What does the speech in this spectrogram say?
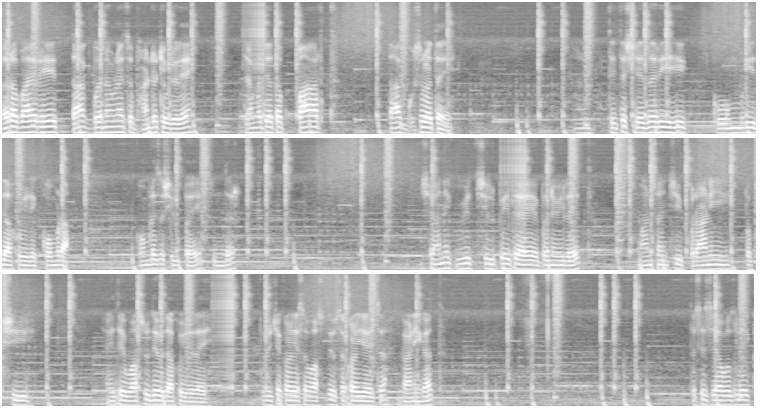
घराबाहेर हे ताक बनवण्याचं भांडं ठेवलेलं आहे. त्यामध्ये आता पार्थ ताक घुसळत आहे. आणि त्याच्या शेजारी हे कोंबडी दाखवलेली आहे कोंबडा. कोंबड्याचं शिल्प आहे सुंदर. असे अनेक विविध शिल्पे इथे आहे बनविले आहेत. माणसांची प्राणी पक्षी आणि ते वासुदेव दाखवलेलं आहे. पूर्वीच्या काळी असा वासुदेव सकाळी यायचा गाणी गात. तसेच या बाजूला एक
